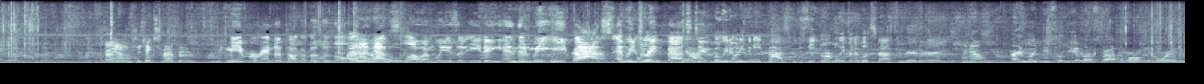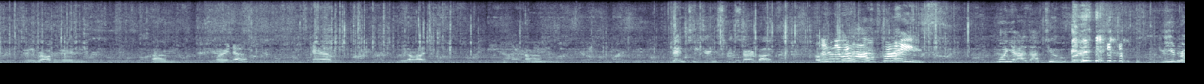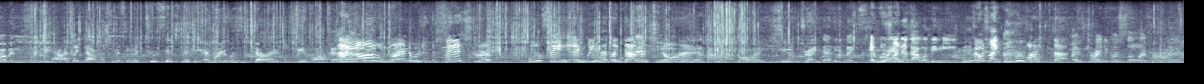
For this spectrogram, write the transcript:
I know, she takes forever. Me and Miranda talk about this all the I time. How slow Emily is at eating, and then we eat fast, and we don't drink even- fast yeah, too. But we don't even eat fast. We just eat normally, but it looks fast compared to her. I know. I'm like you so few of us were at the mall this morning. Me, Robin, and um, Miranda, and we got um, venti drinks from Starbucks. Oh, And they were half price. Well, yeah, that too. But me and Robin literally had like that much missing, like two sips missing, and Miranda was done. We walked out. I know. Miranda was finished her whole thing, and we had like that much Venti. We gone. had that much gone. She drank that in like. It was Miranda, like that would be me. it was like what the? I tried to go slow, I promise.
